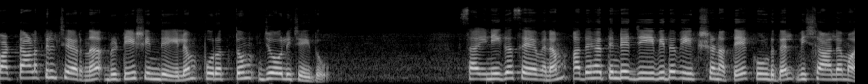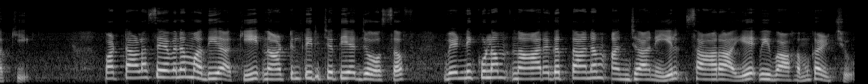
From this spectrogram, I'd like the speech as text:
പട്ടാളത്തിൽ ചേർന്ന് ബ്രിട്ടീഷ് ഇന്ത്യയിലും പുറത്തും ജോലി ചെയ്തു. സൈനിക സേവനം അദ്ദേഹത്തിന്റെ ജീവിത വീക്ഷണത്തെ കൂടുതൽ വിശാലമാക്കി. പട്ടാള സേവനം മതിയാക്കി നാട്ടിൽ തിരിച്ചെത്തിയ ജോസഫ് വെണ്ണിക്കുളം നാരകത്താനം അഞ്ചാനിയിൽ സാറായെ വിവാഹം കഴിച്ചു.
